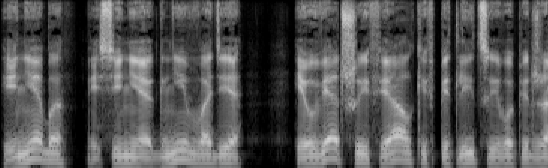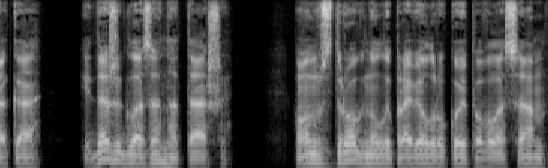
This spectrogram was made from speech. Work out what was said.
И небо, и синие огни в воде, и увядшие фиалки в петлице его пиджака, и даже глаза Наташи. Он вздрогнул и провел рукой по волосам,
